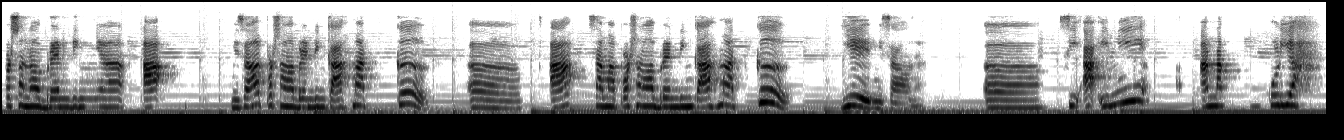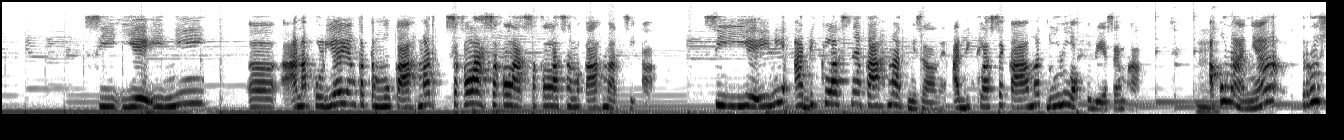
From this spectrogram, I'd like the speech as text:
personal brandingnya A. Misalnya personal branding ke Ahmad ke uh, A sama personal branding ke Ahmad ke Y misalnya. Uh, si A ini anak kuliah. Si Y ini uh, anak kuliah yang ketemu ke Ahmad sekelas sekelas sekelas sama ke Ahmad si A. Si Y ini adik kelasnya ke Ahmad misalnya. Adik kelasnya ke Ahmad dulu waktu di SMA hmm. aku nanya terus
